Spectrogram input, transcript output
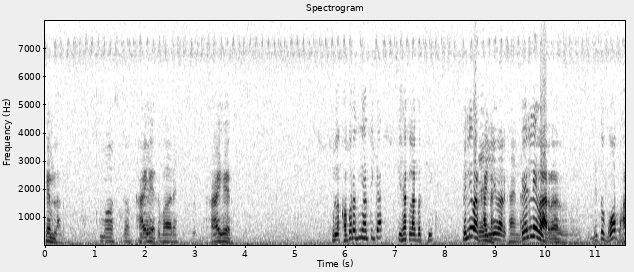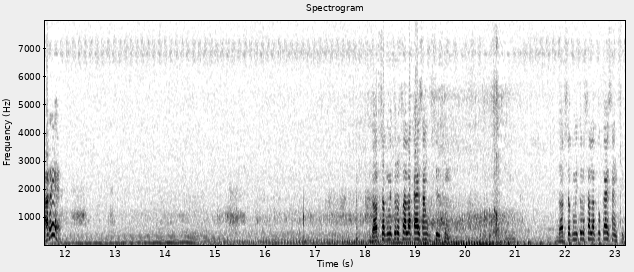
કેમ લાગે? મસ્ત. હાય હેર. ભારે. હાય હેર. તુલા ખબર જ નહીં હતી કા? કિસાક લાગત પહેલી વાર ખાય પહેલી વાર ખાઈ પહેલી વાર. એ તો બહુ ભારે. दर्शक मित्र साला काय सांगशील तू दर्शक मित्र साला तू काय सांगशील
